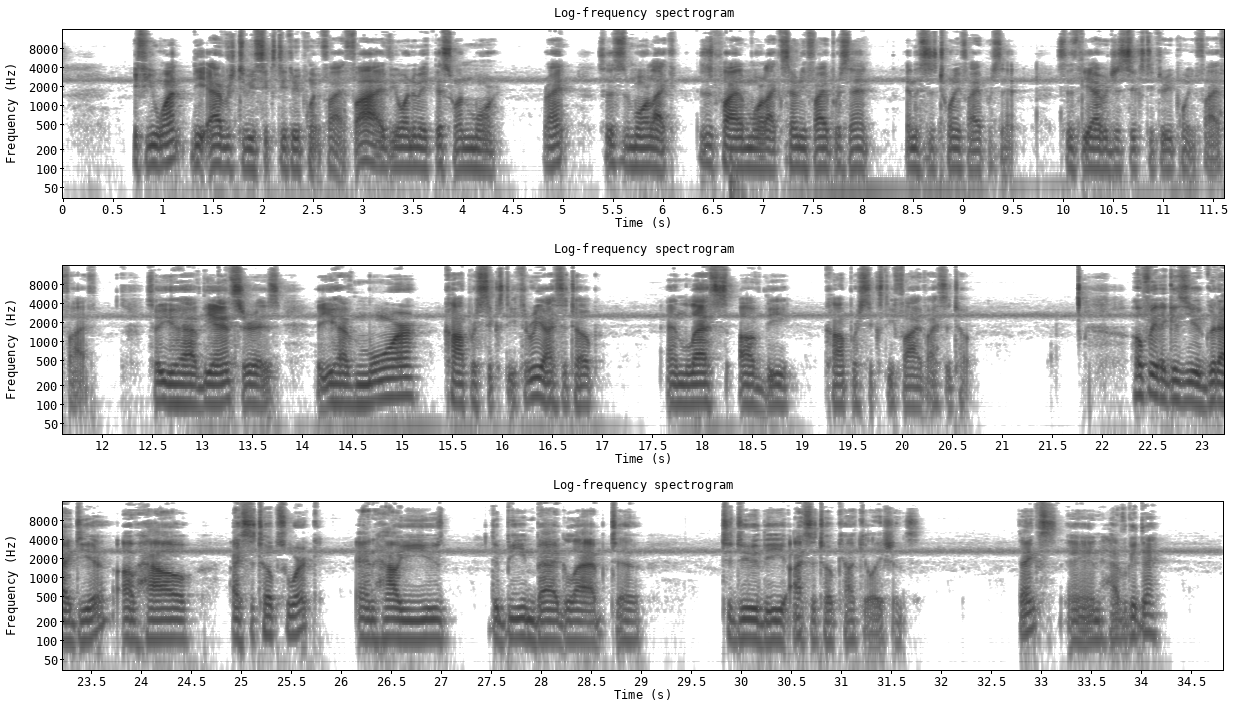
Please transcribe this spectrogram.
if you want the average to be 63.55, you want to make this one more, right? So this is more like, this is probably more like 75%, and this is 25%, since the average is 63.55. So you have, the answer is that you have more copper 63 isotope and less of the copper 65 isotope. Hopefully that gives you a good idea of how isotopes work and how you use the beanbag lab to to do the isotope calculations. Thanks and have a good day.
